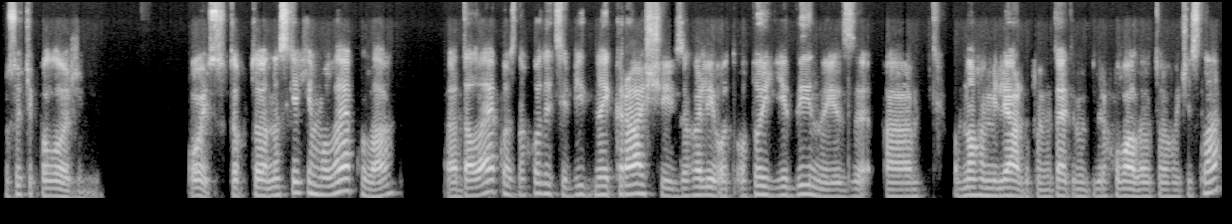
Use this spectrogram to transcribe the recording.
по суті, положення. Ось, тобто, наскільки молекула е, далеко знаходиться від найкращої, взагалі, от отої єдиної з е, 1 мільярда, пам'ятаєте, ми підрахували того числа,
